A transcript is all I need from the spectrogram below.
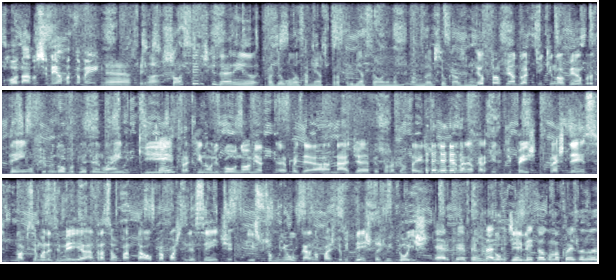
rodar no cinema também? é, sei lá. Só se eles quiserem uh, fazer algum lançamento pra premiação, né? Mas não deve ser o caso, não. Eu tô vendo aqui que em novembro tem um filme novo do Adrian Lyne, que, pra quem não ligou o nome, é, é, pois é, a Nádia é a pessoa pra perguntar isso. O Adrian Lyne é o cara que, que fez Flashdance, Nove Semanas e Meia, Atração Fatal, Proposta Indecente e sumiu. O cara não faz filme desde 2002. Era o que eu ia perguntar, se tinha dele. feito alguma coisa no-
